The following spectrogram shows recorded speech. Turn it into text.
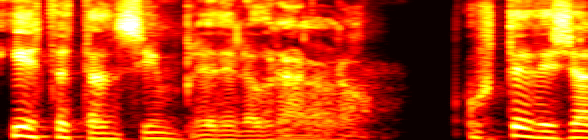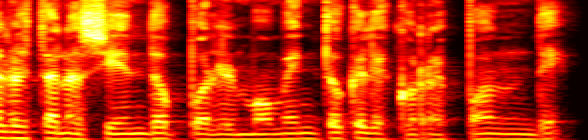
Y esto es tan simple de lograrlo. Ustedes ya lo están haciendo por el momento que les corresponde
